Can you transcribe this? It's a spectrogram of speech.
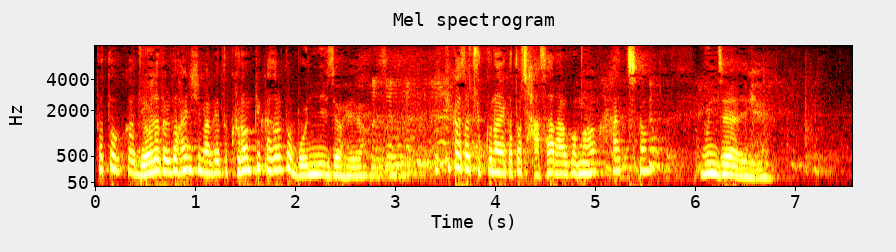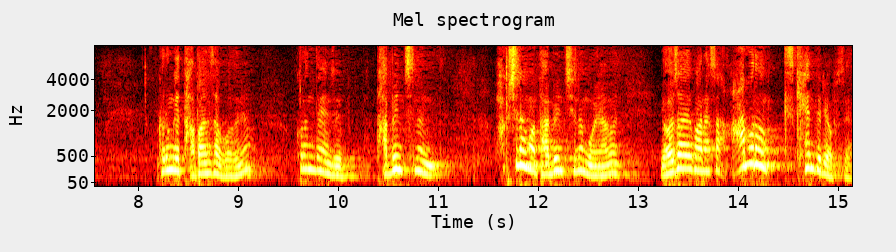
또, 또, 그 여자들도 한심한 게또 그런 피카소를 또 못 잊어 해요. 피카소 죽고 나니까 또 자살하고 막, 아, 참, 문제야, 이게. 그런 게 다반사거든요. 그런데 이제 다빈치는, 확실한 건 다빈치는 뭐냐면, 여자에 관해서 아무런 스캔들이 없어요.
